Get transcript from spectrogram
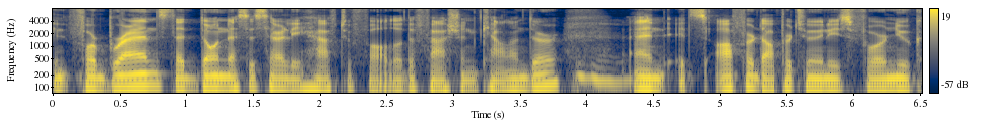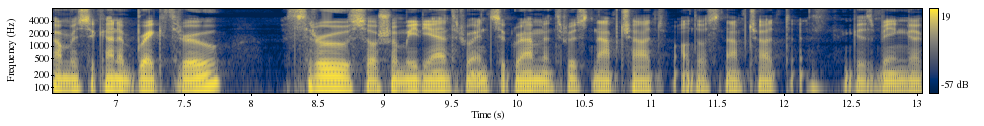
in, for brands that don't necessarily have to follow the fashion calendar, mm-hmm. and it's offered opportunities for newcomers to kind of break through through social media and through Instagram and through Snapchat, although Snapchat I think is being uh,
